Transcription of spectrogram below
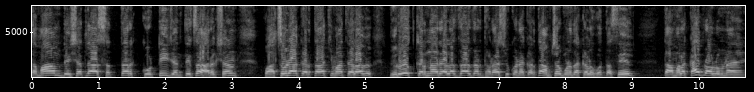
तमाम देशातल्या सत्तर कोटी जनतेचं आरक्षण वाचवण्याकरता किंवा त्याला विरोध करणाऱ्याला जर जर धडा शिकवण्याकरता आमच्यावर गुन्हा दाखल होत असेल तर आम्हाला काय प्रॉब्लेम नाही?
